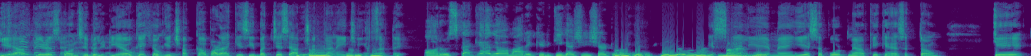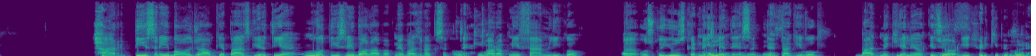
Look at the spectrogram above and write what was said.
ये आपकी रिस्पॉन्सिबिलिटी है ओके अच्छा। क्योंकि छक्का पड़ा है किसी बच्चे से आप छक्का नहीं छीन सकते। और उसका क्या जो हमारी खिड़की का शीशा टूट गया? इसके लिए मैं ये सपोर्ट में आपके कह सकता हूँ कि हर तीसरी बॉल जो आपके पास गिरती है वो तीसरी बॉल आप अपने पास रख सकते हैं. और अपनी फैमिली को उसको यूज़ करने के लिए दे सकते हैं ताकि वो बाद में खेलें और किसी और की खिड़की पे मारे।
